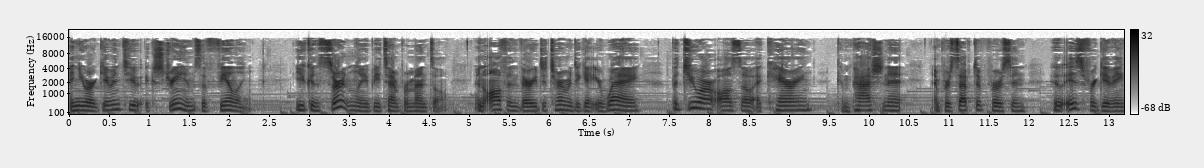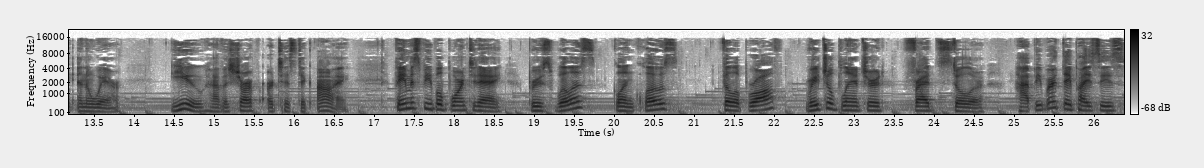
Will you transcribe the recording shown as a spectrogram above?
and you are given to extremes of feeling. You can certainly be temperamental and often very determined to get your way, but you are also a caring, compassionate, and perceptive person who is forgiving and aware. You have a sharp artistic eye. Famous people born today Bruce Willis, Glenn Close, Philip Roth, Rachel Blanchard, Fred Stoller. Happy birthday, Pisces!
